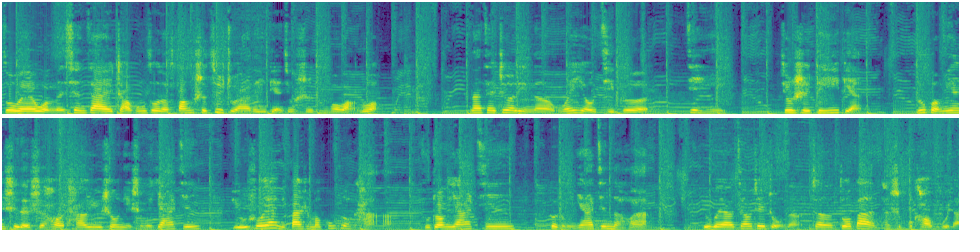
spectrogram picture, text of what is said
作为我们现在找工作的方式，最主要的一点就是通过网络。那在这里呢，我也有几个建议，就是第一点，如果面试的时候他要预收你什么押金，比如说要你办什么工作卡、服装押金、各种押金的话，如果要交这种的，这样多半他是不靠谱的。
